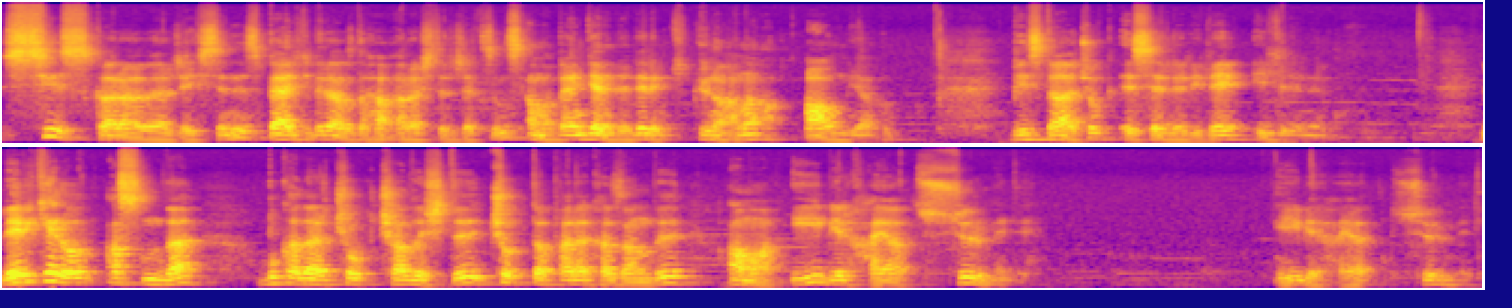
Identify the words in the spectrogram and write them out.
siz karar vereceksiniz. Belki biraz daha araştıracaksınız ama ben gene de derim ki günahını almayalım. Biz daha çok eserleriyle ilgilenelim. Levi Carroll aslında bu kadar çok çalıştı, çok da para kazandı ama iyi bir hayat sürmedi. İyi bir hayat sürmedi.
